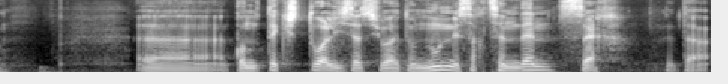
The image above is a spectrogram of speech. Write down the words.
uh, kontekstualizazioa, eta nun ezartzen den zer. Eta,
